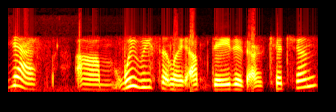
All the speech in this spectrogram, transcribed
Yes, um, we recently updated our kitchen,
